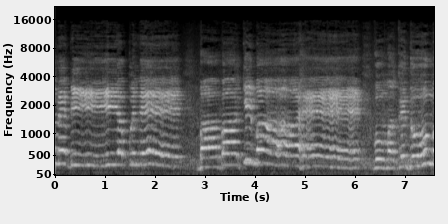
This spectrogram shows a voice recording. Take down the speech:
میں بھی اپنے بابا کی ماں ہے۔ وہ مخدوم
